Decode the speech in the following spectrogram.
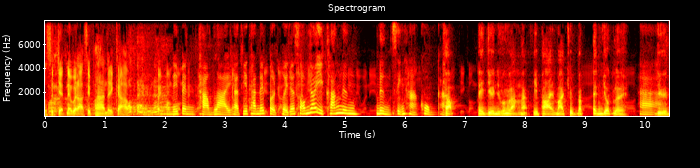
2517 ในเวลา 15 นาฬิกาไปพร้อมๆอันนี้เป็นไทม์ไลน์ค่ะ ที่ท่านได้เปิดเผยจะซ้อมย่อยอีกครั้งหนึ่ง1 สิงหาคมค่ะครับเนี่ยยืนอยู่ข้างหลังอะฝีพายมาชุดแบบเต็มยศเลยค่ะยืน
